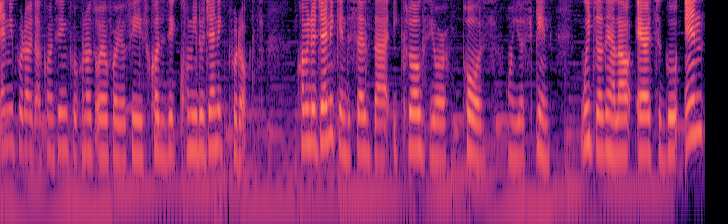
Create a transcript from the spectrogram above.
any product that contains coconut oil for your face because it's a comedogenic product. Comedogenic in the sense that it clogs your pores on your skin, which doesn't allow air to go in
